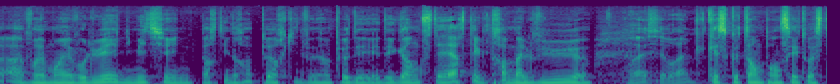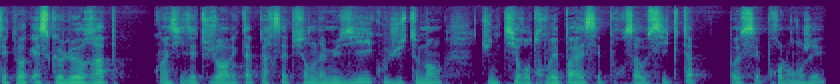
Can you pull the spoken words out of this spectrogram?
a vraiment évolué. Limite, il y a une partie de rappeurs qui devenaient un peu des, des gangsters, c'était ultra mal vu. Euh, Ouais, c'est vrai. Qu'est-ce que t'en pensais, toi, à cette époque? Est-ce que le rap coïncidait toujours avec ta perception de la musique ou justement tu ne t'y retrouvais pas et c'est pour ça aussi que ta pause s'est prolongée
